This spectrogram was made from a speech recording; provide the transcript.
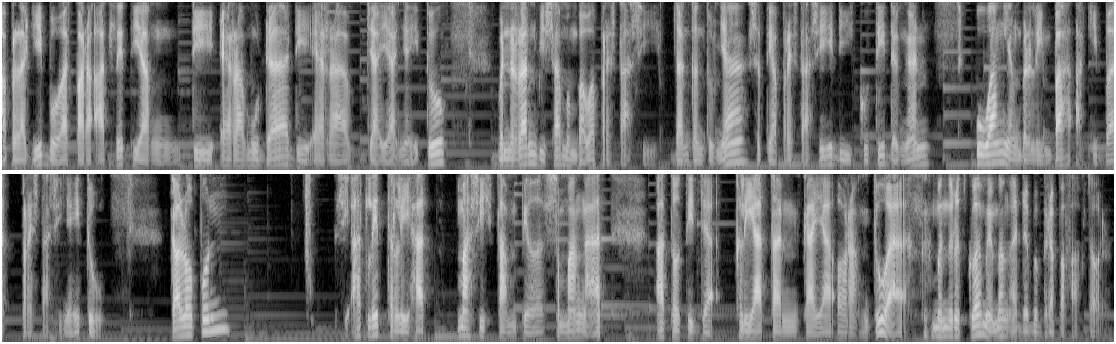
Apalagi buat para atlet yang di era muda, di era jayanya itu beneran bisa membawa prestasi, dan tentunya setiap prestasi diikuti dengan uang yang berlimpah akibat prestasinya itu. Kalaupun si atlet terlihat masih tampil semangat atau tidak kelihatan kayak orang tua, menurut gua memang ada beberapa faktor.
